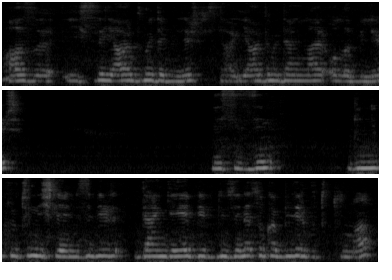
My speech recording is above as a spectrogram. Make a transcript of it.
Bazı size yardım edebilir. Yardım edenler olabilir. Ve sizin günlük rutin işlerinizi bir dengeye, bir düzene sokabilir bu tutulma.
